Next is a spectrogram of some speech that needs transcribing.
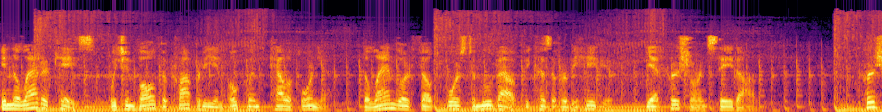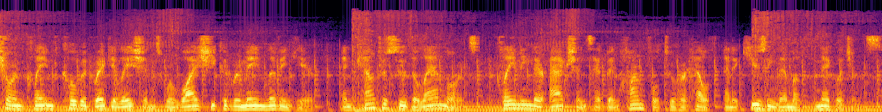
In the latter case, which involved a property in Oakland, California, the landlord felt forced to move out because of her behavior, yet Hirschhorn stayed on. Hirschhorn claimed COVID regulations were why she could remain living here, and countersued the landlords, claiming their actions had been harmful to her health and accusing them of negligence.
